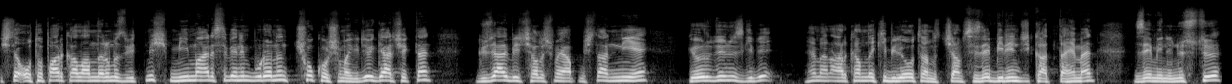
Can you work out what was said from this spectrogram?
İşte otopark alanlarımız bitmiş. Mimarisi benim buranın çok hoşuma gidiyor. Gerçekten güzel bir çalışma yapmışlar. Niye? Gördüğünüz gibi hemen arkamdaki bloğu tanıtacağım size. Birinci katta hemen zeminin üstü.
